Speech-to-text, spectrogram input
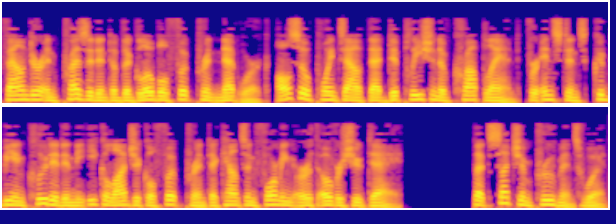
founder and president of the Global Footprint Network, also points out that depletion of crop land, for instance, could be included in the ecological footprint accounts informing Earth Overshoot Day. But such improvements would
